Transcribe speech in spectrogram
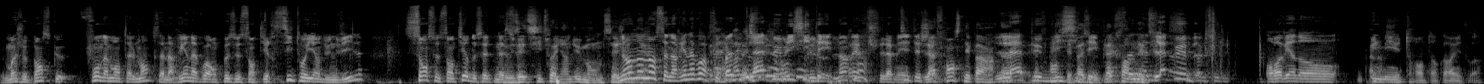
Et moi, je pense que fondamentalement, ça n'a rien à voir. On peut se sentir citoyen d'une ville sans se sentir de cette nation. Vous êtes citoyen du monde, c'est Non, non, non, ça n'a rien à voir. C'est pas la publicité. L'inverse, c'est la petite échelle. La France n'est pas. La, publicité. La pub. On revient dans une minute trente, encore une fois.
